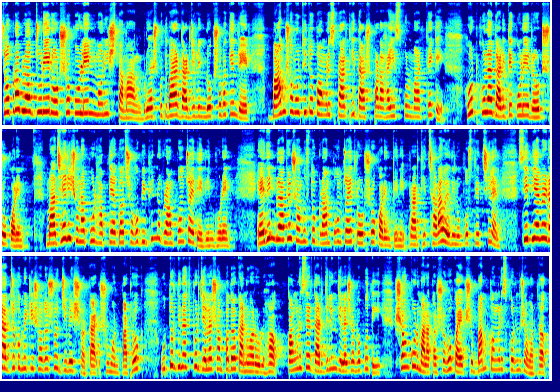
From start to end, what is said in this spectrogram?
Chopra block জুড়ে road show করলেন মনীষ তামাং। বৃহস্পতিবার দার্জিলিং লোকসভা কেন্দ্রের বাম সমর্থিত কংগ্রেস প্রার্থী দাসপাড়া হাই স্কুল মাঠ থেকে হুটখোলা গাড়িতে করে রোড শো করেন। মাঝিয়ালি, সোনাপুর হাপ্তিয়াগঞ্জ সহ বিভিন্ন গ্রাম পঞ্চায়েতে এদিন ঘোরেন। এদিন ব্লকের সমস্ত গ্রাম পঞ্চায়েত রোড শো করেন তিনি। প্রার্থী ছাড়াও এদিন উপস্থিত ছিলেন সিপিএমের রাজ্য কমিটির সদস্য জীবেশ সরকার, সুমন পাঠক, উত্তর দিনাজপুর জেলা সম্পাদক আনোয়ারুল হক, কংগ্রেসের দার্জিলিং জেলা সভাপতি শঙ্কর মালাকার সহ কয়েকশো বাম কংগ্রেস কর্মী সমর্থক।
